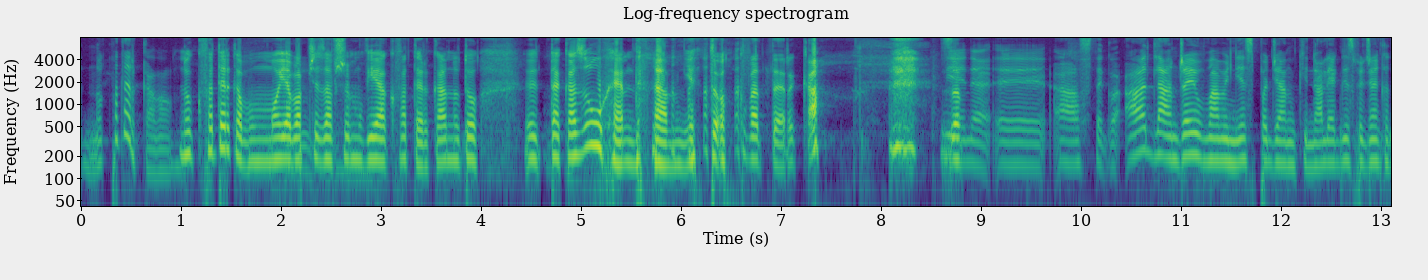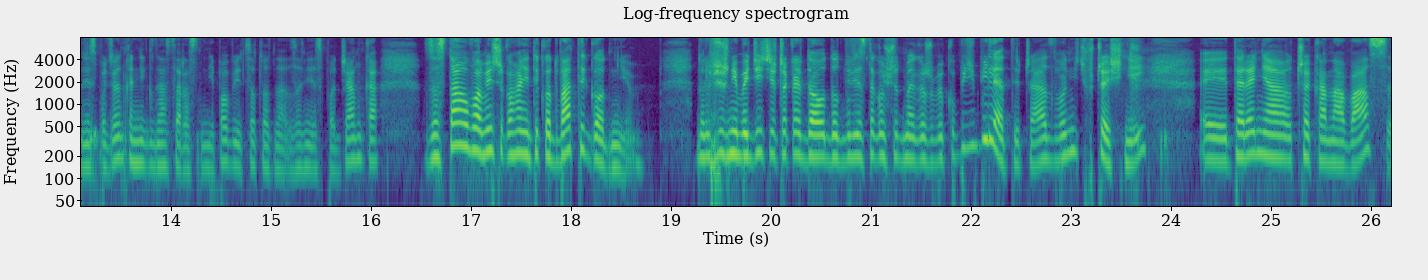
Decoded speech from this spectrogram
no kwaterka, no. No kwaterka, bo moja babcia zawsze mówiła kwaterka, no to y, taka z uchem dla mnie to kwaterka. Za- Nie, nie, y, a z tego, a dla Andrzejów mamy niespodzianki, no ale jak niespodzianka to niespodzianka, nikt z nas zaraz nie powie, co to za niespodzianka. Zostało wam jeszcze, kochani, tylko dwa tygodnie, No ale przecież nie będziecie czekać do, do 27, żeby kupić bilety. Trzeba dzwonić wcześniej. Y, Terenia czeka na was. Y,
